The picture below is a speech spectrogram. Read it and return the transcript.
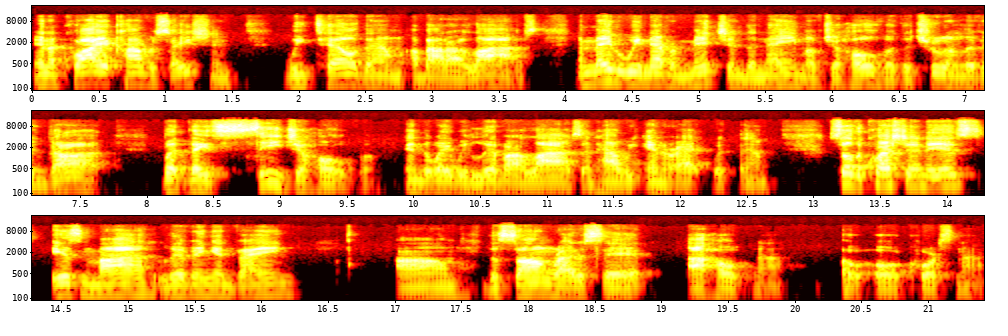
In a quiet conversation, we tell them about our lives. And maybe we never mention the name of Jehovah, the true and living God, but they see Jehovah in the way we live our lives and how we interact with them. So the question is Is my living in vain? Um, the songwriter said, I hope not, or, or of course not.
